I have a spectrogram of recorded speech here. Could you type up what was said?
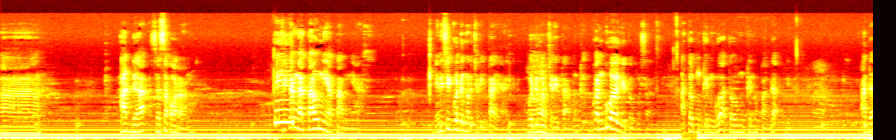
Uh, ada seseorang kita nggak tahu niatannya. Ini sih gue dengar cerita ya gue dengar cerita. Mungkin bukan gue gitu misalnya. Atau mungkin gue atau mungkin lu pada gitu. Ada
